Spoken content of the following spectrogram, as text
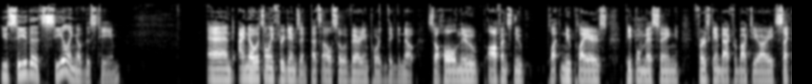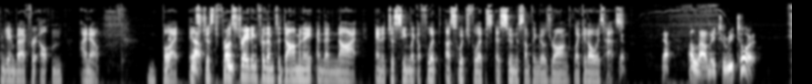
you see the ceiling of this team And I know it's only three games in. That's also a very important thing to note. So whole new offense, new pl- new players, people missing. First game back for Bakhtiari, second game back for Elgton. I know, but Yeah. it's Now, just frustrating for them to dominate and then not. And it just seemed like a flip, a switch flips as soon as something goes wrong, like it always has. Now, allow me to retort.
